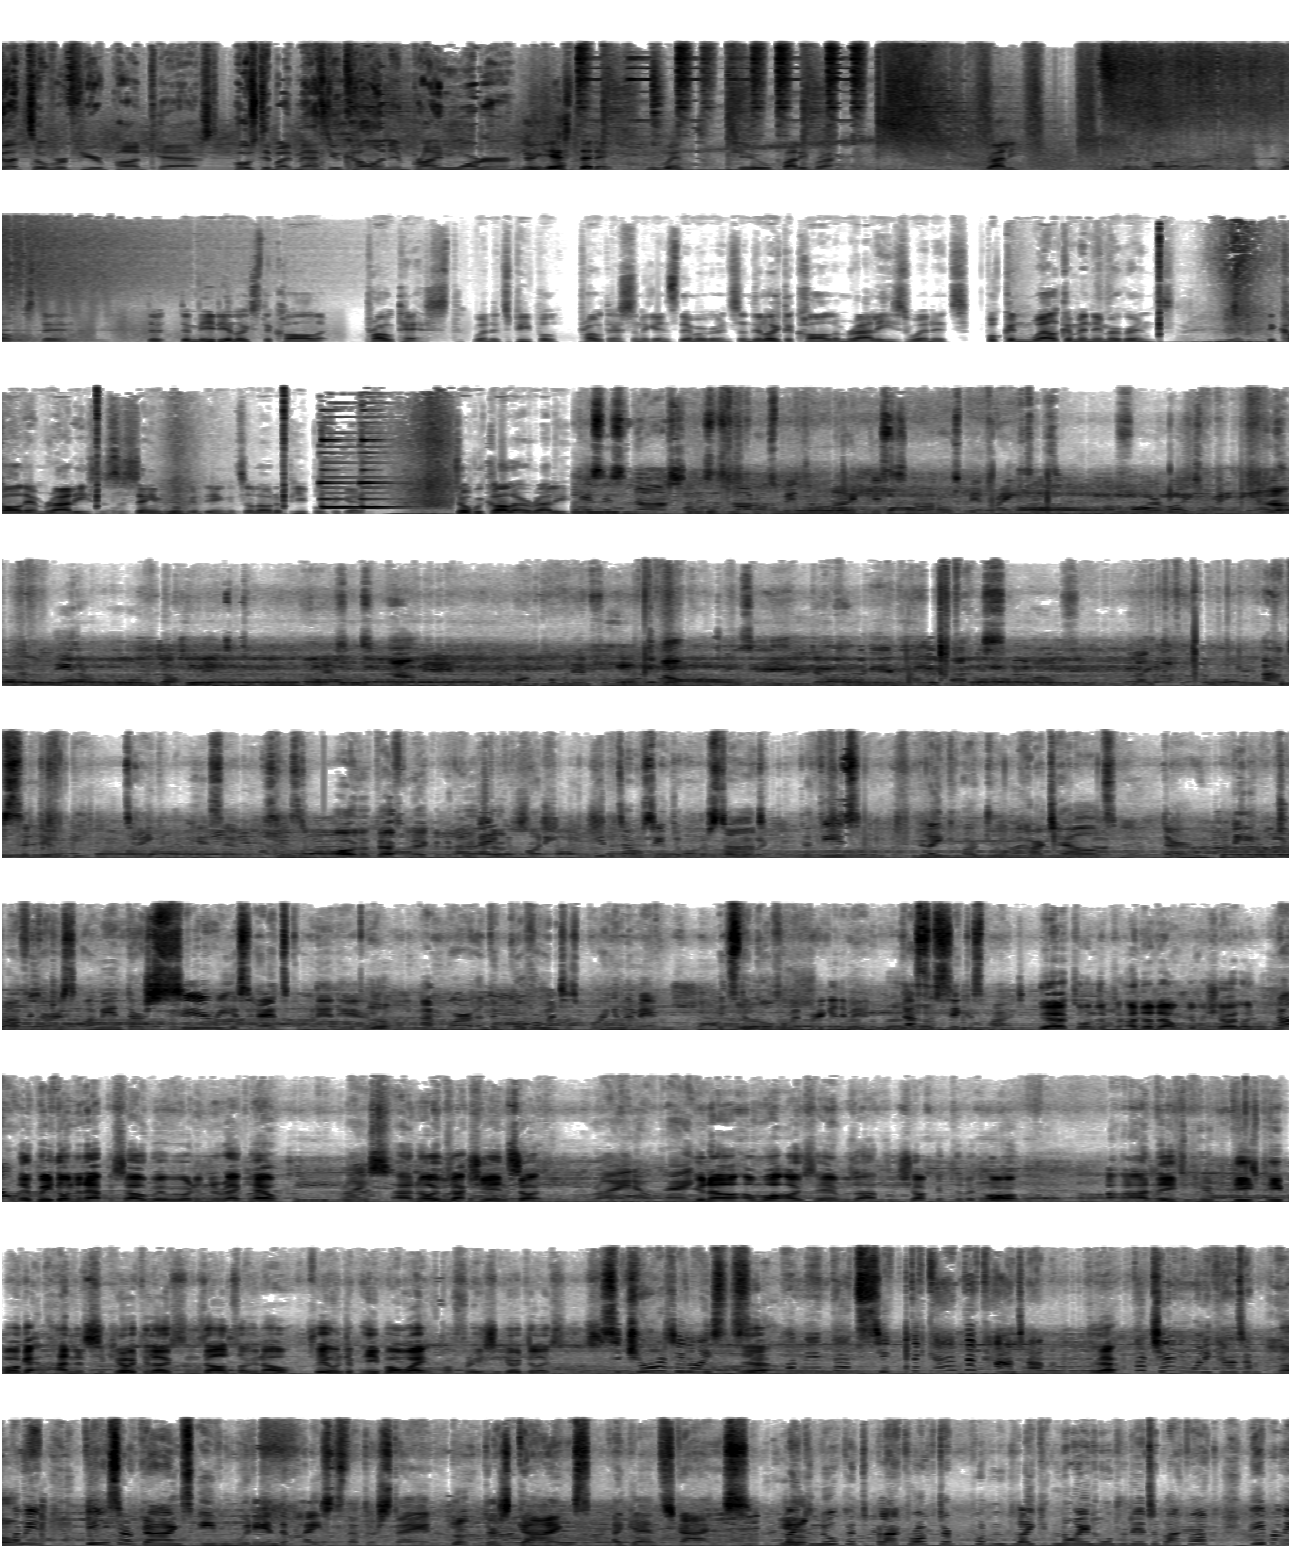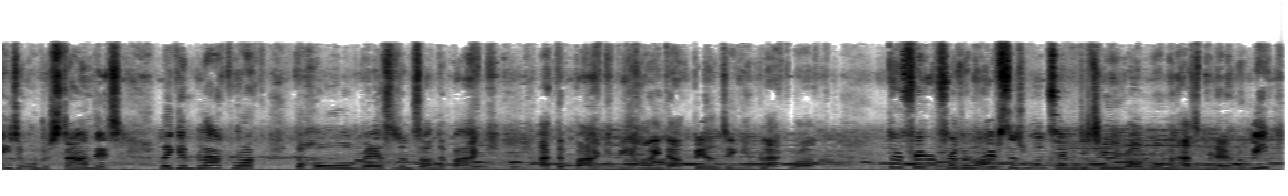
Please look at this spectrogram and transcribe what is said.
Guts Over Fear podcast, hosted by Matthew Cullen and Brian Warner. So yesterday we went to Ballybrack rally. I'm going to call it rally because you notice the, the the media likes to call it protest when it's people protesting against immigrants, and they like to call them rallies when it's fucking welcoming immigrants. They call them rallies. It's the same fucking thing. It's a lot of people together. So we call it a rally. This is not. This is not us being dramatic. This is not us being racist or far right or anything else. These are undocumented, unvetted men. They're not coming in from multiple countries. They're coming in on the backs of like absolutely taking Oh, they're definitely and out. making money. People don't seem to understand that these, like, are drug cartels, they're people traffickers. I mean, there's serious heads coming in here, Yeah. and we're and the government is bringing them in. It's the government bringing them in. That's the sickest part. Yeah, it's 100 and they don't give a shit. Like, No. like we done an episode where we were in the Red Cow, Right, and I was actually inside. right, okay. You know, and what I was saying was absolutely shocking to the core. And these people, these people are getting handed security licenses also. You know, 300 people are waiting for free security licenses. Security license. Yeah. I mean, that's sick. That can't, that can't happen. Yeah. That genuinely can't happen. No. I mean, these are gangs even within the places that they're staying. Yeah. There's gangs against gangs. Like, Yeah. look at Blackrock, they're putting like 900 into Blackrock. People need to understand this. Like in Blackrock, the whole residents on the back, at the back behind that building in Blackrock, they're fearing for their lives. There's one 72 year old woman hasn't been out in a week.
